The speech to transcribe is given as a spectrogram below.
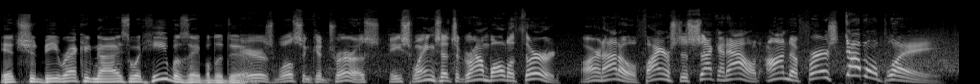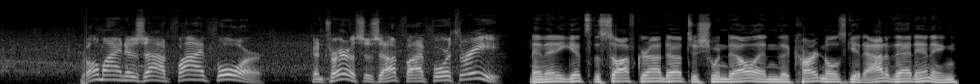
it should be recognized what he was able to do. Here's Willson Contreras. He swings, hits a ground ball to third. Arenado fires to second out. On to first, double play. Romine is out 5 4. Contreras is out 5 4 3. And then he gets the soft ground out to Schwindel, and the Cardinals get out of that inning,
